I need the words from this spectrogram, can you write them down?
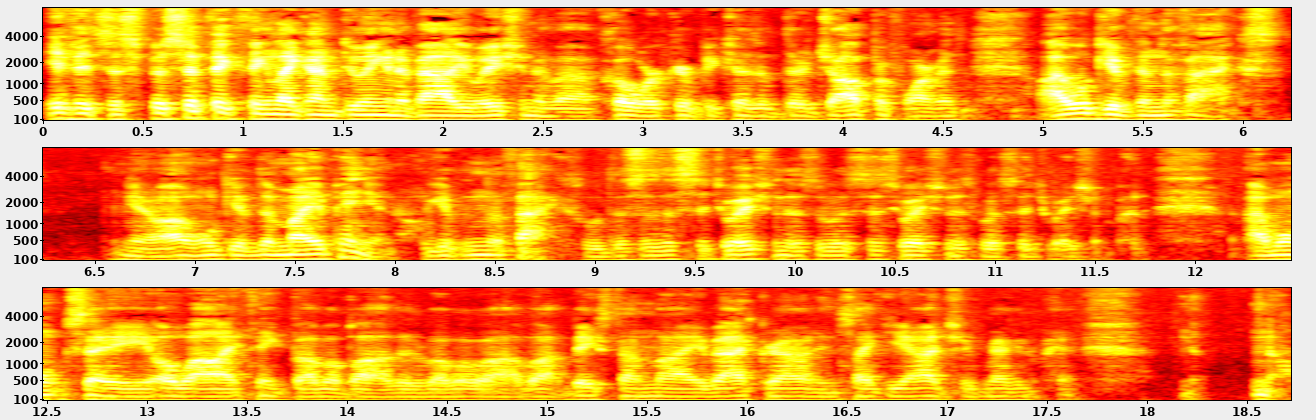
If it's a specific thing, like I'm doing an evaluation of a coworker because of their job performance, I will give them the facts. You know, I won't give them my opinion. I'll give them the facts. Well, this is the situation. This is what situation. This is what situation. But I won't say, oh well, I think blah blah blah blah blah blah blah based on my background in psychiatric. No, no,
